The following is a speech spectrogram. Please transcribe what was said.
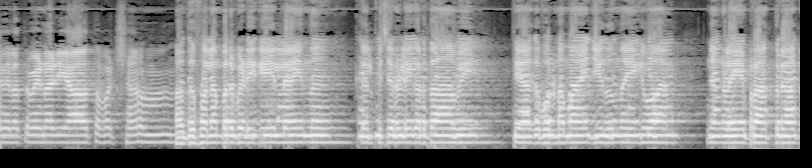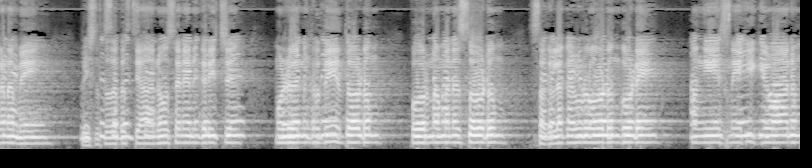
നിലത്ത് വീണഴിയാത്ത പക്ഷം അത് ഫലം പുറപ്പെടുകയില്ല എന്ന് കൽപ്പിച്ചരുളി കർത്താവെ ത്യാഗപൂർണമായ ജീവിതം നയിക്കുവാൻ ഞങ്ങളെ പ്രാപ്തരാക്കണമേ. വിശുദ്ധ സെബസ്ത്യാനോസിനെ അനുകരിച്ച് മുഴുവൻ ഹൃദയത്തോടും പൂർണ മനസ്സോടും സകല കഴിവുകളോടും കൂടെ അങ്ങേ സ്നേഹിക്കുവാനും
